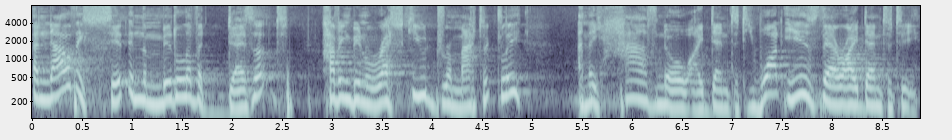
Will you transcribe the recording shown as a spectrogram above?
And now they sit in the middle of a desert, having been rescued dramatically, and they have no identity. What is their identity?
